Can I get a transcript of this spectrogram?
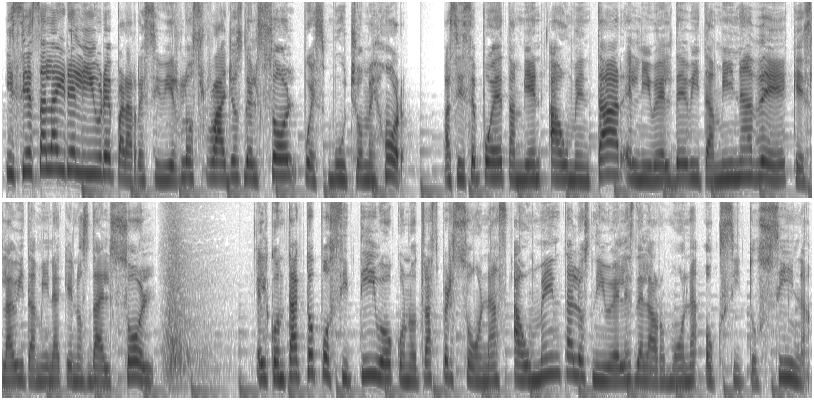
Y si es al aire libre para recibir los rayos del sol, pues mucho mejor. Así se puede también aumentar el nivel de vitamina D, que es la vitamina que nos da el sol. El contacto positivo con otras personas aumenta los niveles de la hormona oxitocina.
